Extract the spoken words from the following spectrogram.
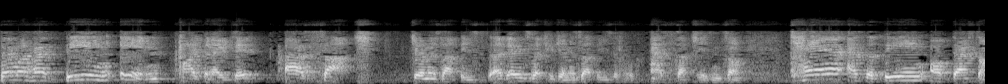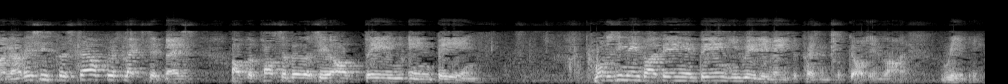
Then one has being in, hyphenated, as such. Germans love these, uh, intellectual Germans love these little as suches and so on care as the being of Dasein. Now this is the self-reflexiveness of the possibility of being in being. What does he mean by being in being? He really means the presence of God in life, really.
